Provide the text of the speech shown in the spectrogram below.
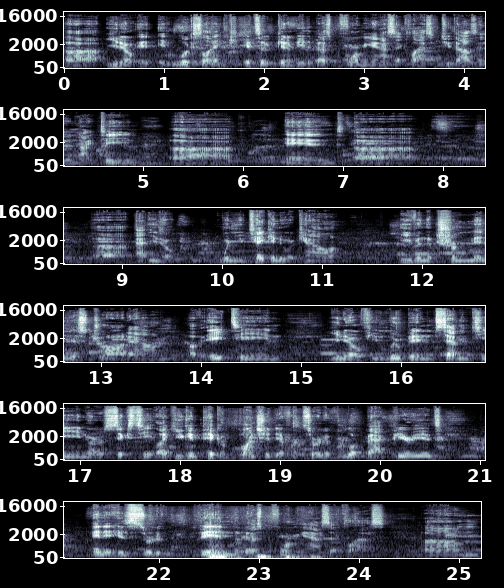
uh, you know, it, it, looks like it's going to be the best performing asset class of 2019, uh, and uh, uh, at, you know, when you take into account even the tremendous drawdown of 18 you know, if you loop in 17 or 16, like you can pick a bunch of different sort of look back periods, and it has sort of been the best performing asset class. Um,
